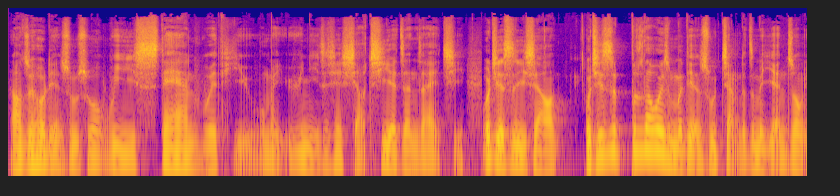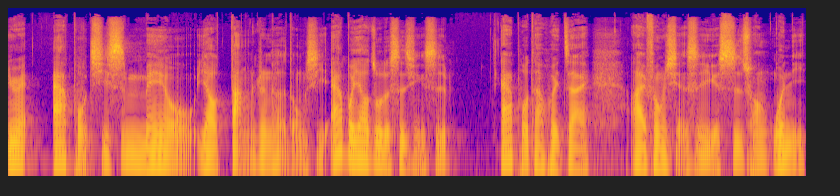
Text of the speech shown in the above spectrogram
然后最后，脸书说，We stand with you. 我们与你这些小企业站在一起。我解释一下哦。 我其实不知道为什么脸书讲的这么严重，因为 Apple 其实没有要挡任何东西。Apple 要做的事情是，Apple 它会在 iPhone 显示一个视窗，问你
